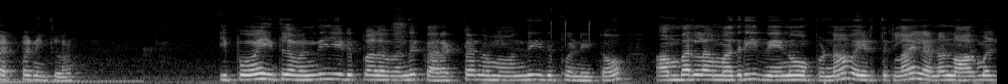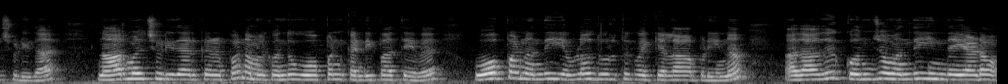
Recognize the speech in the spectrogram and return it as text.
கட் பண்ணிக்கலாம். இப்போது இதில் வந்து இடுப்பளவு வந்து கரெக்டாக நம்ம வந்து இது பண்ணிட்டோம். அம்பர்லா மாதிரி வேணும் அப்படின்னா எடுத்துக்கலாம். இல்லைன்னா நார்மல் சுடிதார். நார்மல் சுடிதார் இருக்கிறப்ப நம்மளுக்கு வந்து ஓப்பன் கண்டிப்பாக தேவை. ஓப்பன் வந்து எவ்வளோ தூரத்துக்கு வைக்கலாம் அப்படின்னா அதாவது கொஞ்சம் வந்து இந்த இடம்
